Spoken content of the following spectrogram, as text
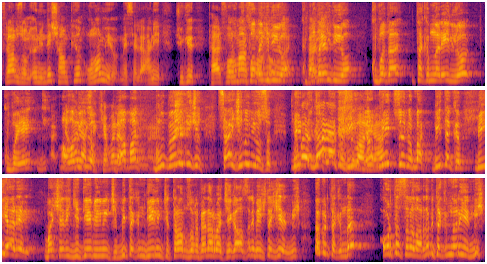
Trabzon önünde şampiyon olamıyor mesela. Hani çünkü performans Kupada gidiyor. olay. Kupada Efendim? gidiyor. Kupada takımları eliyor. Kupayı alabiliyor. Kemal ya abi bak bununla ya? bunu böyle düşün. Sen şunu diyorsun. Kemal, ne alakası bir, var ya? Net söylüyorum bak bir takım bir yere başarı gidebilmek için bir takım diyelim ki Trabzon'u, Fenerbahçe, Galatasaray, Beşiktaş'ı yenmiş. Öbür takım da orta sıralarda bir takımları yenmiş.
